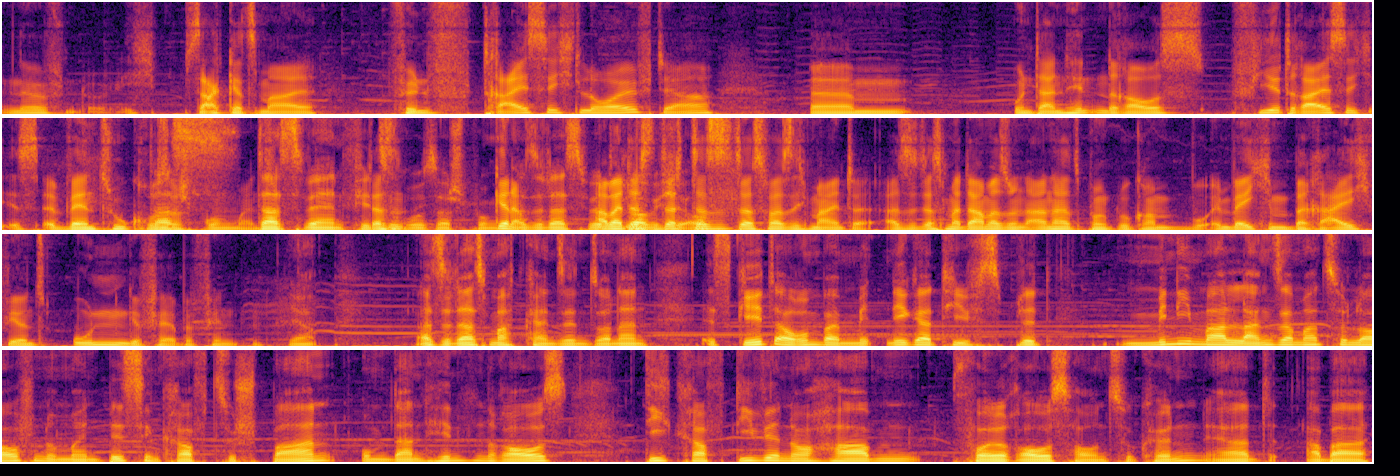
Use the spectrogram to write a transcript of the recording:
ne, ich sag jetzt mal 5,30 läuft, ja, ähm, und dann hinten raus 4,30 ist, äh, wäre ein zu großer das, Sprung. Das wäre ein viel das, zu großer Sprung. Genau. Also das wird, Aber das, das, das ist das, was ich meinte. Also, dass man da mal so einen Anhaltspunkt bekommt, wo, in welchem Bereich wir uns ungefähr befinden. Ja. Also, das macht keinen Sinn, sondern es geht darum, beim Negativ-Split minimal langsamer zu laufen, um ein bisschen Kraft zu sparen, um dann hinten raus die Kraft, die wir noch haben, voll raushauen zu können. Ja, aber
